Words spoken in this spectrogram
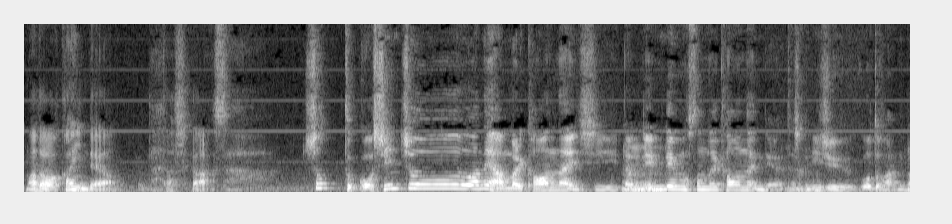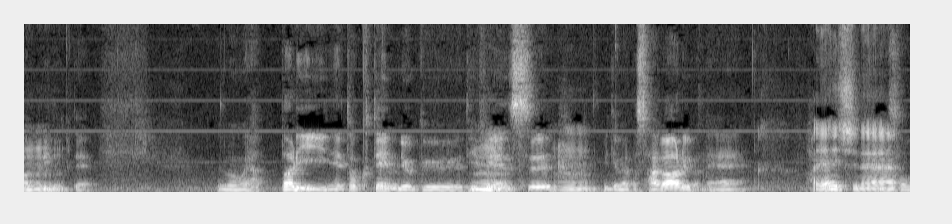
まだ若いんだよ。確か。さちょっとこう身長はねあんまり変わんないし多分年齢もそんなに変わんないんだよ、確か25とかねバンブリードって、でもやっぱりね得点力ディフェンス、うん見てもやっぱ差があるよね。早いしね。そう。う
